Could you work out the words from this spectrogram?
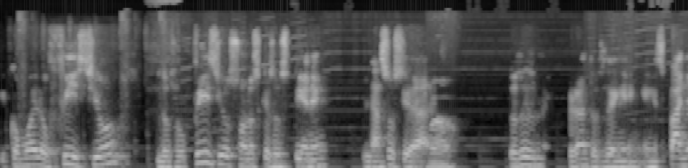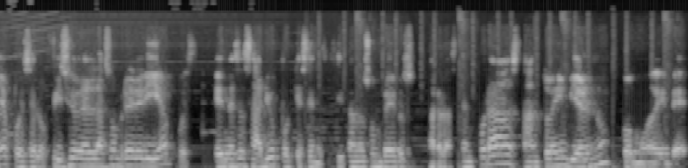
y como el oficio, los oficios son los que sostienen la sociedad. Entonces, entonces en, España, pues el oficio de la sombrerería, pues es necesario porque se necesitan los sombreros para las temporadas, tanto de invierno como de,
